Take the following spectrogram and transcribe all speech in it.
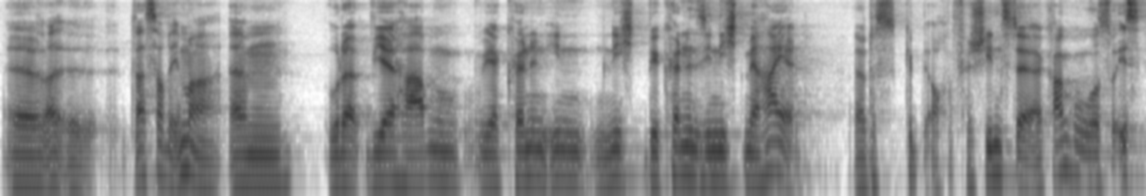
äh, was auch immer. Oder wir haben, wir können ihn nicht, wir können sie nicht mehr heilen. Ja, das gibt auch verschiedenste Erkrankungen, wo es so ist.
